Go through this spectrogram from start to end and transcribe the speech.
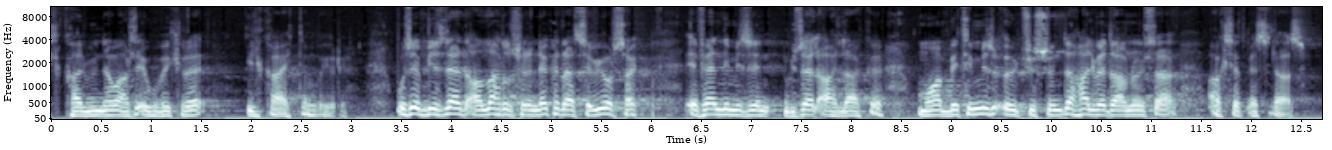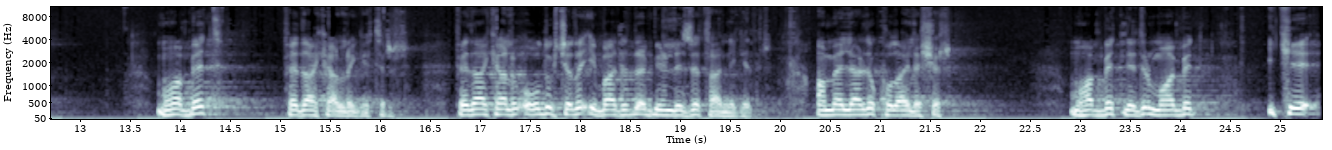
İşte kalbinde varsa Ebu Bekir'e ilka ettim buyuruyor. Bu sebeple bizler de Allah Resulü'nü ne kadar seviyorsak efendimizin güzel ahlakı muhabbetimiz ölçüsünde hal ve davranışta aksetmesi lazım. Muhabbet fedakarlığı getirir. Fedakarlık oldukça da ibadette bir lezzet haline gelir. Amellerde kolaylaşır. Muhabbet nedir? Muhabbet iki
